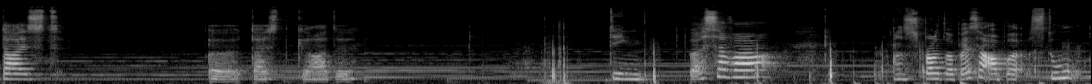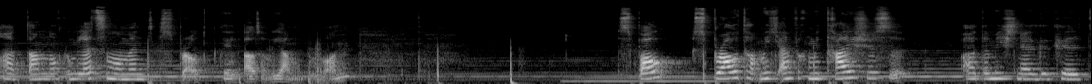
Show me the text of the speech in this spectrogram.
Da ist, äh, da ist gerade Ding besser war. Also Sprout war besser, aber Stu hat dann noch im letzten Moment Sprout gekillt. Also wir haben gewonnen. Sprout, Sprout hat mich einfach mit drei Schüsse hat er mich schnell gekillt.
